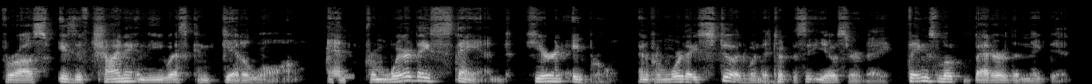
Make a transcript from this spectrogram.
for us is if China and the US can get along. And from where they stand here in April, and from where they stood when they took the CEO survey, things look better than they did.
